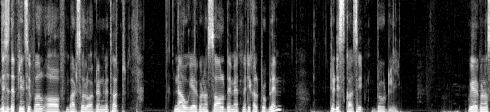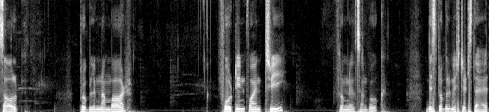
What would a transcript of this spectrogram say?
this is the principle of done method. Now we are going to solve a mathematical problem to discuss it broadly. We are going to solve problem number 14.3 from Nilson book. This problem states that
